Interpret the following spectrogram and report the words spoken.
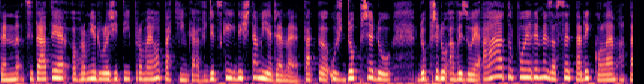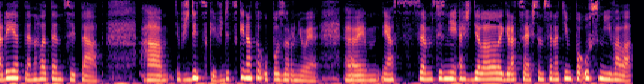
Ten citát je ohromně důležitý pro mého tatínka. Vždycky, když tam jedeme, tak už dopředu, dopředu avizuje, a to pojedeme zase tady kolem a tady je tenhle ten citát. A vždycky, vždycky na to upozorňuje. Ehm, já jsem si z něj až dělala legrace, až jsem se nad tím pousmívala,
